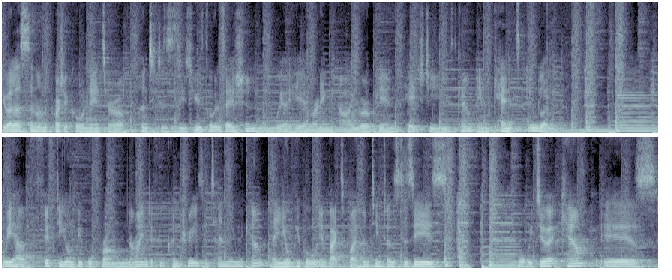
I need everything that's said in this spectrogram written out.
Hugh Ellison, I'm the project coordinator of Huntington's Disease Youth Organisation and we are here running our European HD Youth Camp in Kent, England. We have 50 young people from nine different countries attending the camp. They're young people impacted by Huntington's disease. What we do at camp is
